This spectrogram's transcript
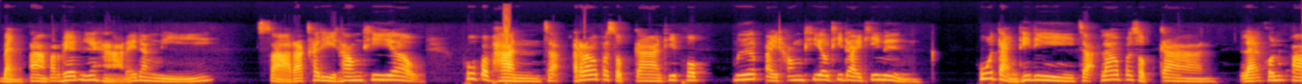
แบ่งตามประเภทเนื้อหาได้ดังนี้ สารคดีท่องเที่ยว ผู้ประพันธ์จะเล่าประสบการณ์ที่พบเมื่อไปท่องเที่ยวที่ใดที่หนึ่ง ผู้แต่งที่ดีจะเล่าประสบการณ์ และค้นคว้า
